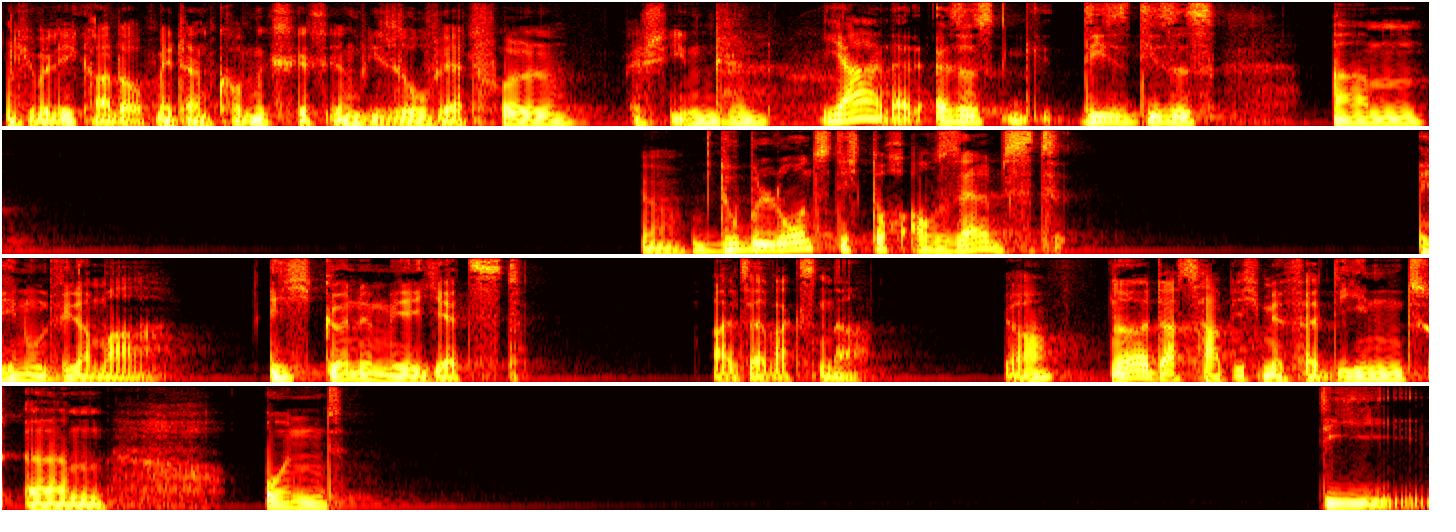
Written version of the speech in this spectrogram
Ich überlege gerade, ob mir dann Comics jetzt irgendwie so wertvoll erschienen sind. Ja, also es, dieses, dieses ähm, ja. du belohnst dich doch auch selbst hin und wieder mal. Ich gönne mir jetzt als Erwachsener. Ja, ne, das habe ich mir verdient. Ähm, und die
